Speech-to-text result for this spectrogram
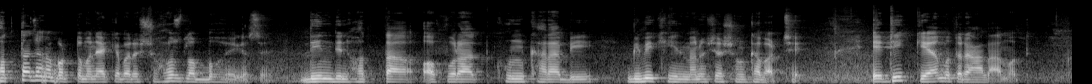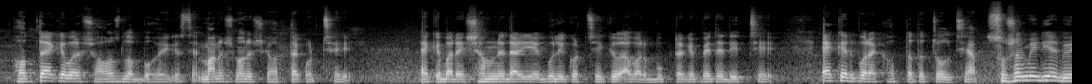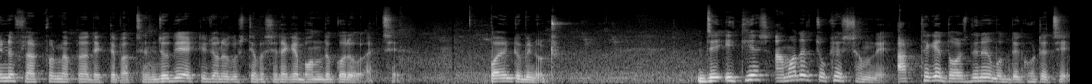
হত্যা যেন বর্তমানে একেবারে সহজলভ্য হয়ে গেছে। দিন দিন হত্যা, অপরাধ, খুন, খারাপি, বিবেকহীন মানুষের সংখ্যা বাড়ছে। এটি কেয়ামতের আলামত। হত্যা একেবারে সহজলভ্য হয়ে গেছে। মানুষ মানুষকে হত্যা করছে। একেবারে সামনে দাঁড়িয়ে গুলি করছে, কেউ আবার বুকটাকে পেতে দিচ্ছে। একের পর এক হত্যা তো চলছে। সোশ্যাল মিডিয়ার বিভিন্ন প্ল্যাটফর্মে আপনারা দেখতে পাচ্ছেন। যদিও একটি জনগোষ্ঠী আবার সেটাকে বন্ধ করেও রাখছে। Point to be note. যে ইতিহাস আমাদের চোখের সামনে আট থেকে দশ দিনের মধ্যে ঘটেছে,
